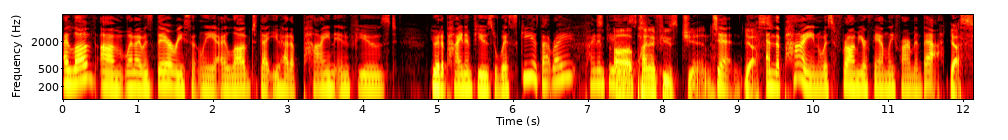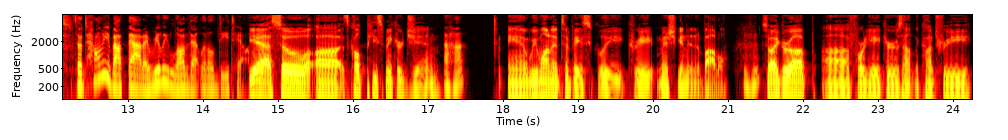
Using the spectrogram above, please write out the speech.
I love um, when I was there recently. I loved that you had a pine infused. You had a pine infused whiskey. Is that right? Pine infused Uh, pine infused gin. gin. Yes. And the pine was from your family farm in Bath. Yes. So tell me about that. I really love that little detail. Yeah, so uh, it's called Peacemaker Gin, Uh huh. and we wanted to basically create Michigan in a bottle. Mm-hmm. So I grew up uh, 40 acres out in the country.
